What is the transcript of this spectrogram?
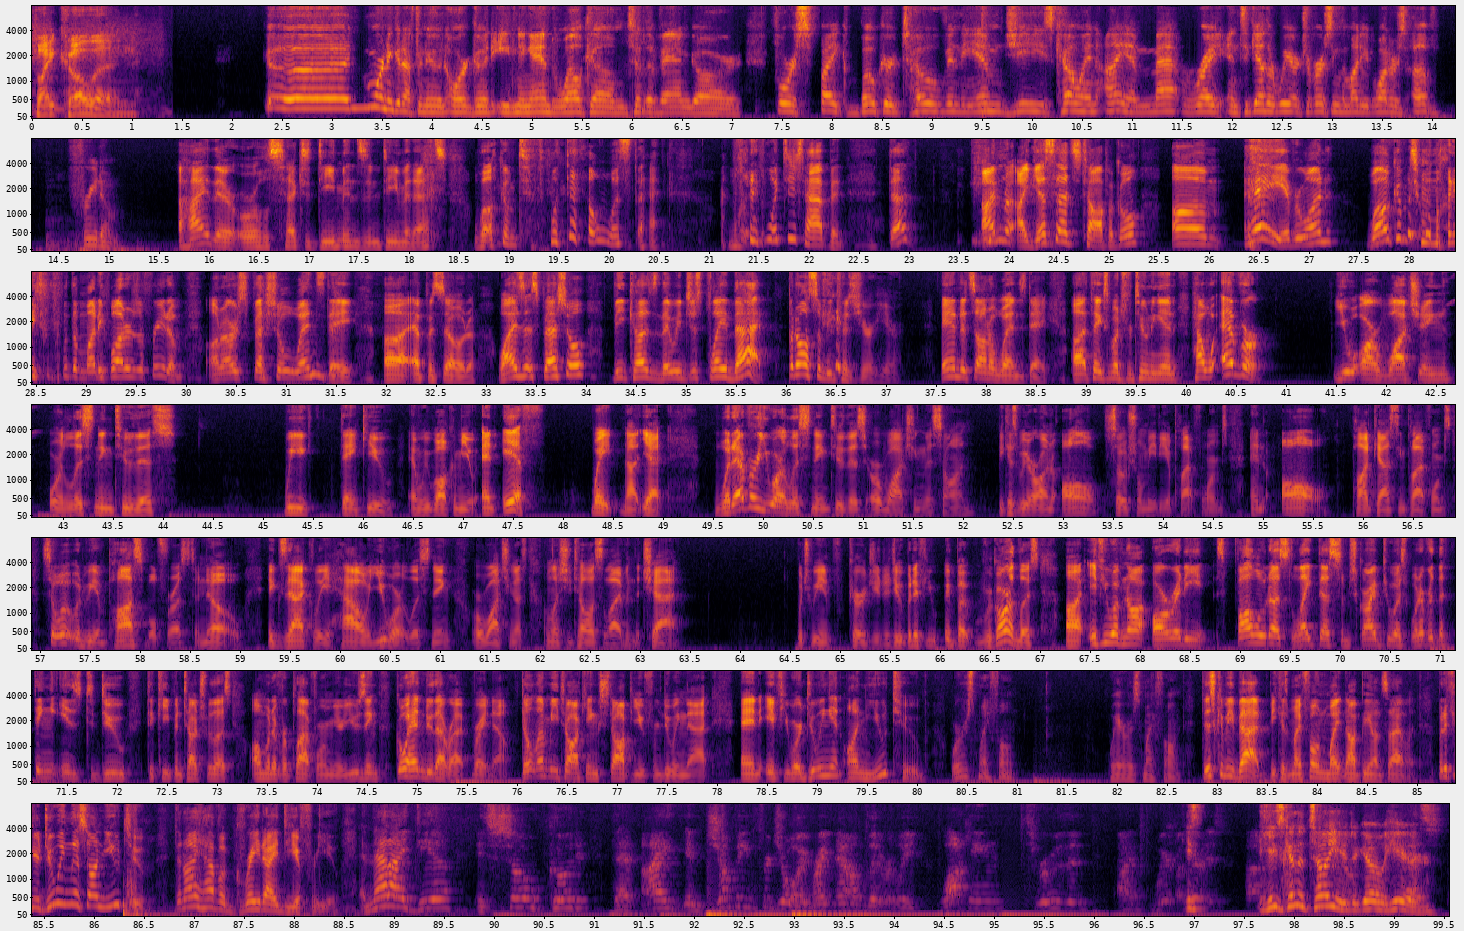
Matt Spike Cohen. Good morning, good afternoon, or good evening, and welcome to the Vanguard. For Spike Boker Tove and the MGs Cohen, I am Matt Wright, and together we are traversing the muddied waters of freedom. Hi there, oral sex demons and demonettes. Welcome to what the hell was that? What what just happened? That I'm I guess that's topical. Um, hey everyone, welcome to Muddy the Muddy Waters of Freedom on our special Wednesday uh, episode. Why is it special? Because we just played that, but also because you're here and it's on a Wednesday. Uh, thanks so much for tuning in. However, you are watching or listening to this, we thank you and we welcome you. And if, wait, not yet, whatever you are listening to this or watching this on, because we are on all social media platforms and all podcasting platforms, so it would be impossible for us to know exactly how you are listening or watching us unless you tell us live in the chat which we encourage you to do. But if you, but regardless, uh, if you have not already followed us, liked us, subscribed to us, whatever the thing is to do to keep in touch with us on whatever platform you're using, go ahead and do that right right now. Don't let me talking stop you from doing that. And if you are doing it on YouTube, where is my phone? Where is my phone? This could be bad because my phone might not be on silent. But if you're doing this on YouTube, then I have a great idea for you. And that idea is so good that I am jumping for joy right now, literally walking through the. I'm, where, oh, He's- there it is. Uh, He's going to tell you to go here Yes.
